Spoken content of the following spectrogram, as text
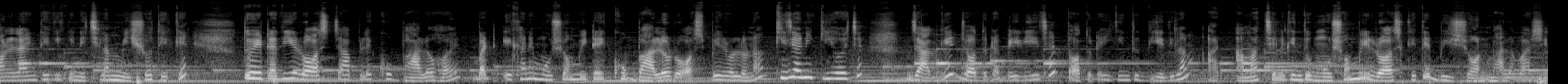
অনলাইন থেকে কিনেছিলাম মিশো থেকে। তো এটা দিয়ে রস চাপলে খুব ভালো হয়। বাট এখানে মুসম্বিটাই খুব ভালো রস বেরোলো না। কি জানি কি হয়েছে? যাকে যতটা বেরিয়েছে ততটাই কিন্তু দিয়ে দিলাম। আর আমার ছেলে কিন্তু মুসম্বির রস খেতে ভীষণ ভালোবাসে।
